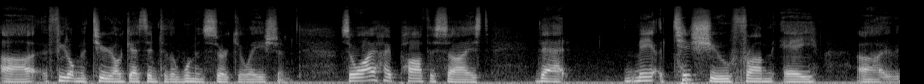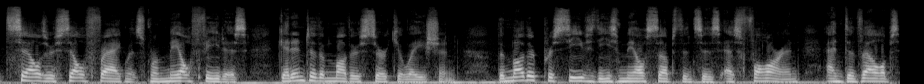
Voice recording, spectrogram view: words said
uh, fetal material gets into the woman's circulation. So I hypothesized that tissue from a uh, cells or cell fragments from male fetus get into the mother's circulation. The mother perceives these male substances as foreign and develops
